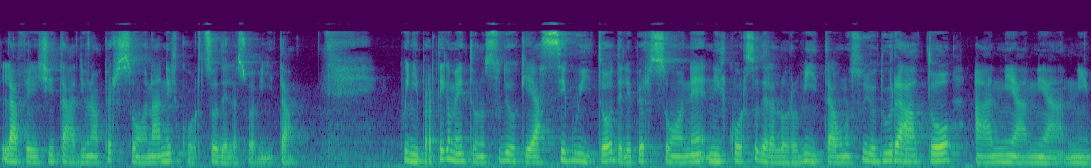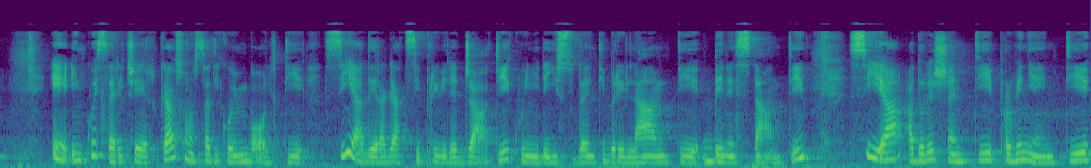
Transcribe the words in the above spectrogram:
la felicità di una persona nel corso della sua vita. Quindi praticamente uno studio che ha seguito delle persone nel corso della loro vita, uno studio durato anni, e anni, e anni. E in questa ricerca sono stati coinvolti sia dei ragazzi privilegiati, quindi degli studenti brillanti, benestanti, sia adolescenti provenienti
